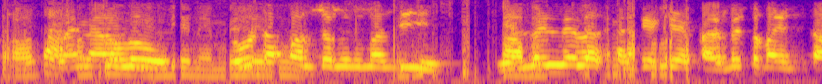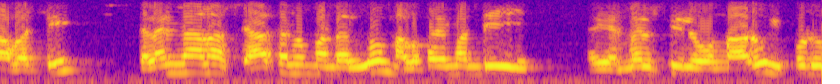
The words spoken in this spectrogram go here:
తెలంగాణలో నూట పంతొమ్మిది మంది ఎమ్మెల్యేల సంఖ్యకే పరిమితమైంది కాబట్టి తెలంగాణ శాసన మండలిలో నలభై మంది ఎమ్మెల్సీలు ఉన్నారు. ఇప్పుడు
